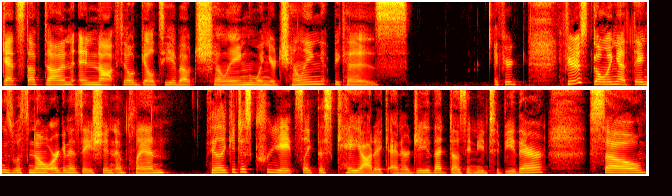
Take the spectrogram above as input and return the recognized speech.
get stuff done and not feel guilty about chilling when you're chilling because if you're if you're just going at things with no organization and plan I feel like it just creates like this chaotic energy that doesn't need to be there. So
